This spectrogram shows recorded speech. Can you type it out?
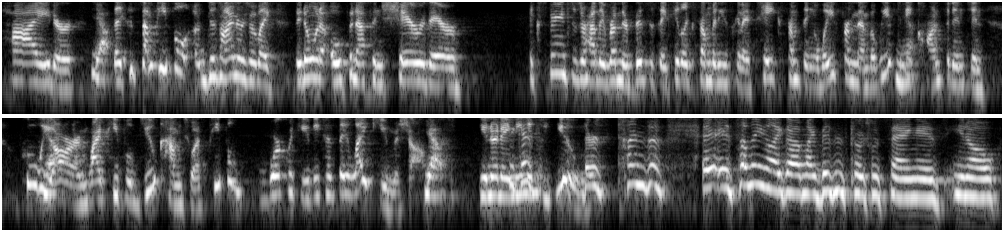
hide or Yeah. like some people designers are like they don't want to open up and share their experiences or how they run their business they feel like somebody's going to take something away from them but we have to Yeah. be confident in who we Yeah. are and why people do come to us people work with you because they like you michelle Yeah. You know what i mean? Because it's you. There's tons of it's something like uh, my business coach was saying is you know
